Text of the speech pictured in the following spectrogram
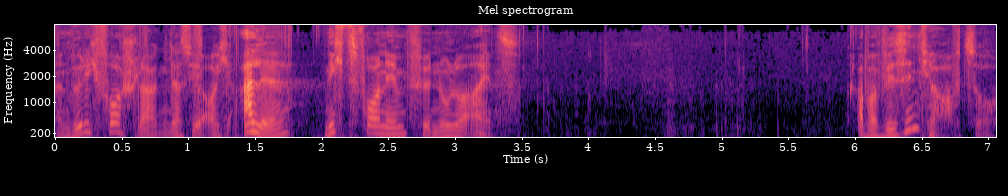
Dann würde ich vorschlagen, dass ihr euch alle nichts vornehmt für 0 Uhr 1. Aber wir sind ja oft so.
